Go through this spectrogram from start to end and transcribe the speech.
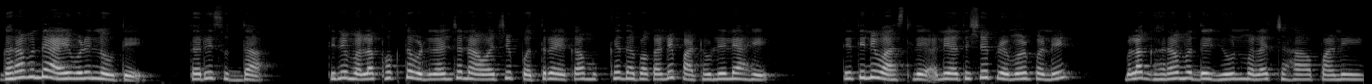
घरामध्ये आई वडील नव्हते तरी सुद्धा तिने मला फक्त वडिलांच्या नावाचे पत्र एका मुख्याध्यापकाने पाठवलेले आहे. ते तिने वाचले आणि अतिशय प्रेमळपणे मला घरामध्ये घेऊन मला चहा पाणी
